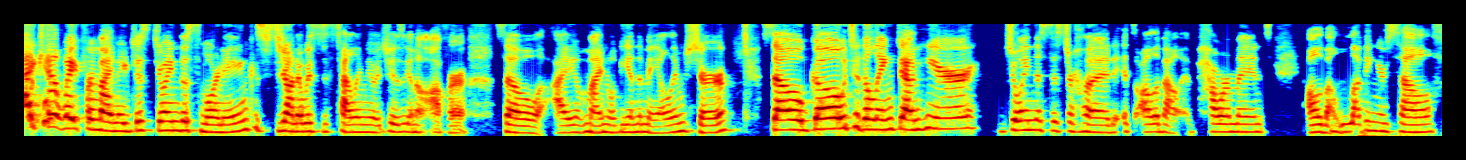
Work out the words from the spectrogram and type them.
I can't wait for mine. I just joined this morning because Shauna was just telling me what she was going to offer. So I mine will be in the mail, I'm sure. So go to the link down here. Join the sisterhood. It's all about empowerment, all about mm-hmm. loving yourself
